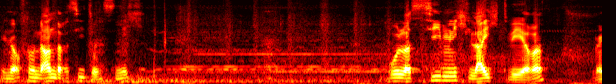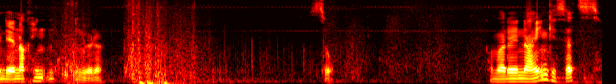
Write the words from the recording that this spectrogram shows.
In der Hoffnung, der andere sieht uns nicht. Obwohl das ziemlich leicht wäre, wenn der nach hinten gucken würde. So. Haben wir den da hingesetzt?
